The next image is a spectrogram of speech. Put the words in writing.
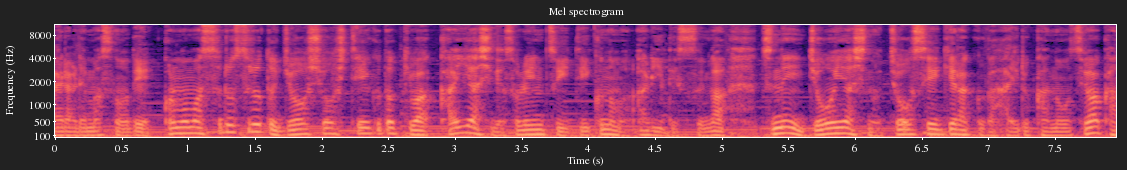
えられられますので、このままスルスルと上昇していくときは、買い足でそれについていくのもありですが、常に上位足の調整下落が入る可能性は考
